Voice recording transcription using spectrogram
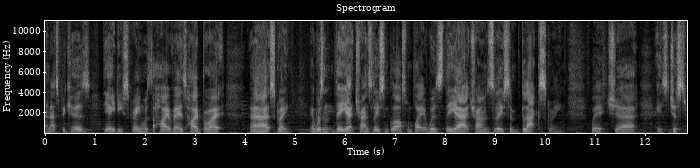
And that's because the LED screen was the high res, high bright uh, screen. It wasn't the uh, translucent glass one, but it was the uh, translucent black screen which uh, is just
